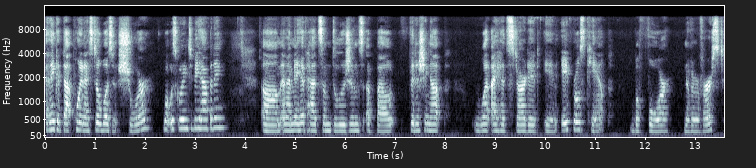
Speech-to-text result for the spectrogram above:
I think at that point I still wasn't sure what was going to be happening. Um, and I may have had some delusions about finishing up what I had started in April's camp before November 1st.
